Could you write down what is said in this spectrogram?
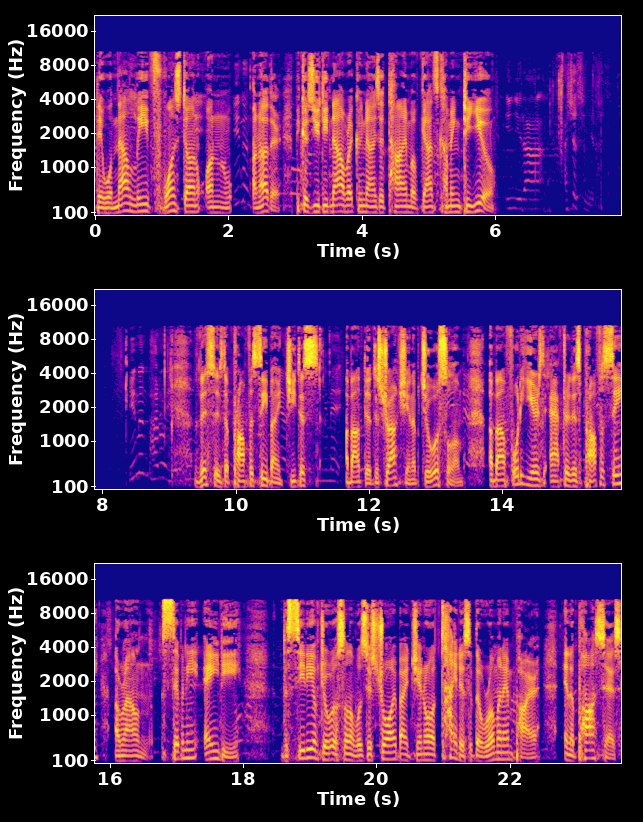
They will not leave one stone on another because you did not recognize the time of God's coming to you. This is the prophecy by Jesus about the destruction of Jerusalem. About 40 years after this prophecy, around 70 AD, the city of Jerusalem was destroyed by General Titus of the Roman Empire. In the process,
